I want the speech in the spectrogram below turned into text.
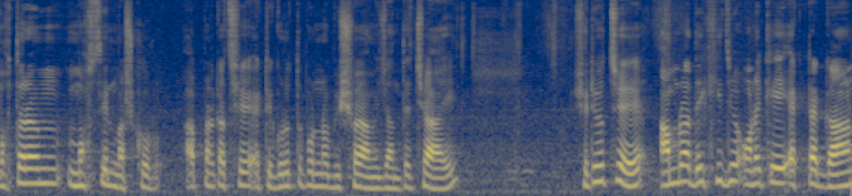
মোহতারাম মহসিন মাসকুর আপনার কাছে একটি গুরুত্বপূর্ণ বিষয় আমি জানতে চাই। সেটি হচ্ছে, আমরা দেখি যে অনেকে একটা গান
